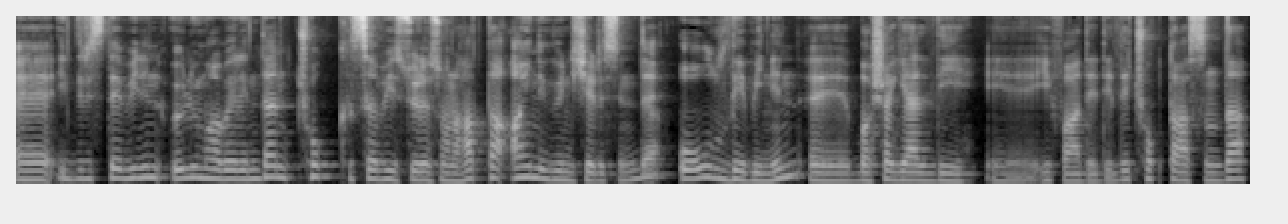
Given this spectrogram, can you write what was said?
e, İdris Debi'nin ölüm haberinden çok kısa bir süre sonra hatta aynı gün içerisinde oğul Debi'nin e, başa geldiği e, ifade edildi. Çok da aslında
